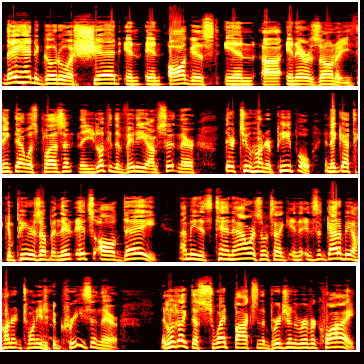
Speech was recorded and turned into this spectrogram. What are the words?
they had to go to a shed in in August in uh, in Arizona. You think that was pleasant? And then you look at the video. I'm sitting there. Are 200 people, and they got the computers up, and it's all day. I mean, it's 10 hours. It looks like, and it's got to be 120 degrees in there. It looked like the sweat box in the bridge of the River Kwai,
